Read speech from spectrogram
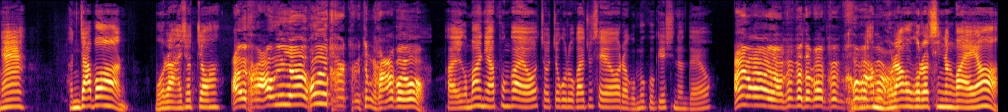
네, 환자분 뭐라 하셨죠? 아이, 가위야, 손을 좀 가고요. 아, 이거 많이 아픈가요? 저쪽으로 가주세요. 라고 묻고 계시는데요. 아이, 그니까 내가, 그, 아, 뭐라고 그러시는 거예요?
